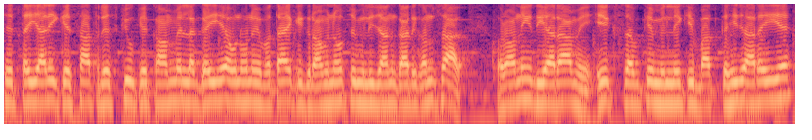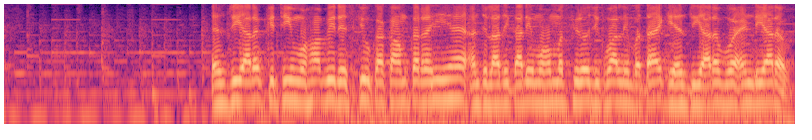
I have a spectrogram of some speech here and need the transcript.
से तैयारी के साथ रेस्क्यू के काम में लग गई है। उन्होंने बताया कि ग्रामीणों से मिली जानकारी के अनुसार रौनी दियारा में एक शव के मिलने की बात कही जा रही है। एसडीआरएफ की टीम वहाँ भी रेस्क्यू का काम कर रही है। अंचलाधिकारी मोहम्मद फिरोज इकबाल ने बताया कि एसडीआरएफ व एनडीआरएफ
